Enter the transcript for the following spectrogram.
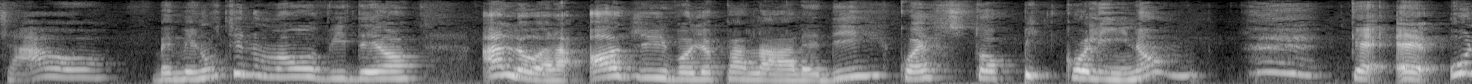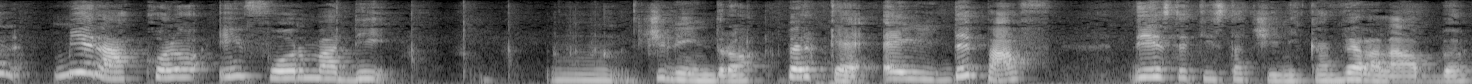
Ciao, benvenuti in un nuovo video. Allora, oggi voglio parlare di questo piccolino che è un miracolo in forma di mm, cilindro perché è il The Puff di estetista cinica Vera Lab.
